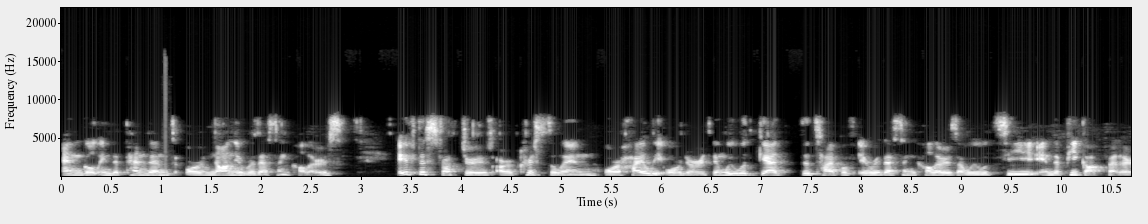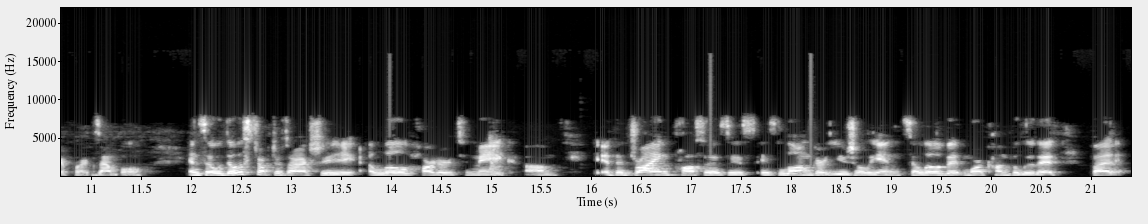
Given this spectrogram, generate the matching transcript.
angle independent or non-iridescent colors if the structures are crystalline or highly ordered, then we would get the type of iridescent colors that we would see in the peacock feather, for example. And so those structures are actually a little harder to make. Um, the drying process is, is longer usually and it's a little bit more convoluted. But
